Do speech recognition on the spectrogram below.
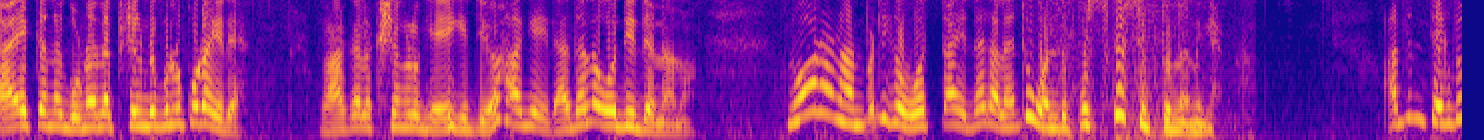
ಗಾಯಕನ ಗುಣಲಕ್ಷಣಗಳು ಕೂಡ ಇದೆ. ರಾಗ ಲಕ್ಷಣಗಳು ಹೇಗಿದೆಯೋ ಹಾಗೆ ಇದೆ, ಅದೆಲ್ಲ ಓದಿದ್ದೆ ನಾನು. ನೋಡೋಣ ಅಂದ್ಬಿಟ್ಟು ಈಗ ಓದ್ತಾ ಇದ್ದಾಗ ಅಲ್ಲಂತೂ ಒಂದು ಪುಸ್ತಕ ಸಿಕ್ತು ನನಗೆ. ಅದನ್ನು ತೆಗೆದು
